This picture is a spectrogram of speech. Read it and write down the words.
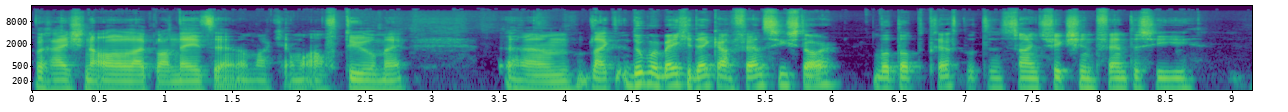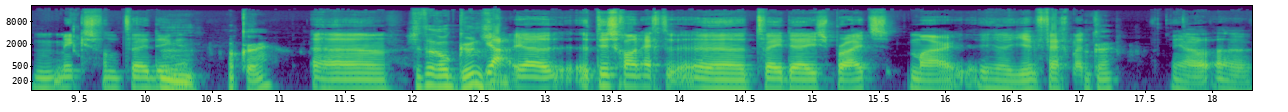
reis je naar allerlei planeten. En dan maak je allemaal avonturen mee. Um, het, lijkt, het doet me een beetje denken aan Fantasy Star. Wat dat betreft. Dat een science fiction fantasy mix van twee dingen. Hmm, Oké. Okay. Uh, Zit er ook guns ja, in? Ja, het is gewoon echt uh, 2D sprites. Maar je vecht met okay. ja,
